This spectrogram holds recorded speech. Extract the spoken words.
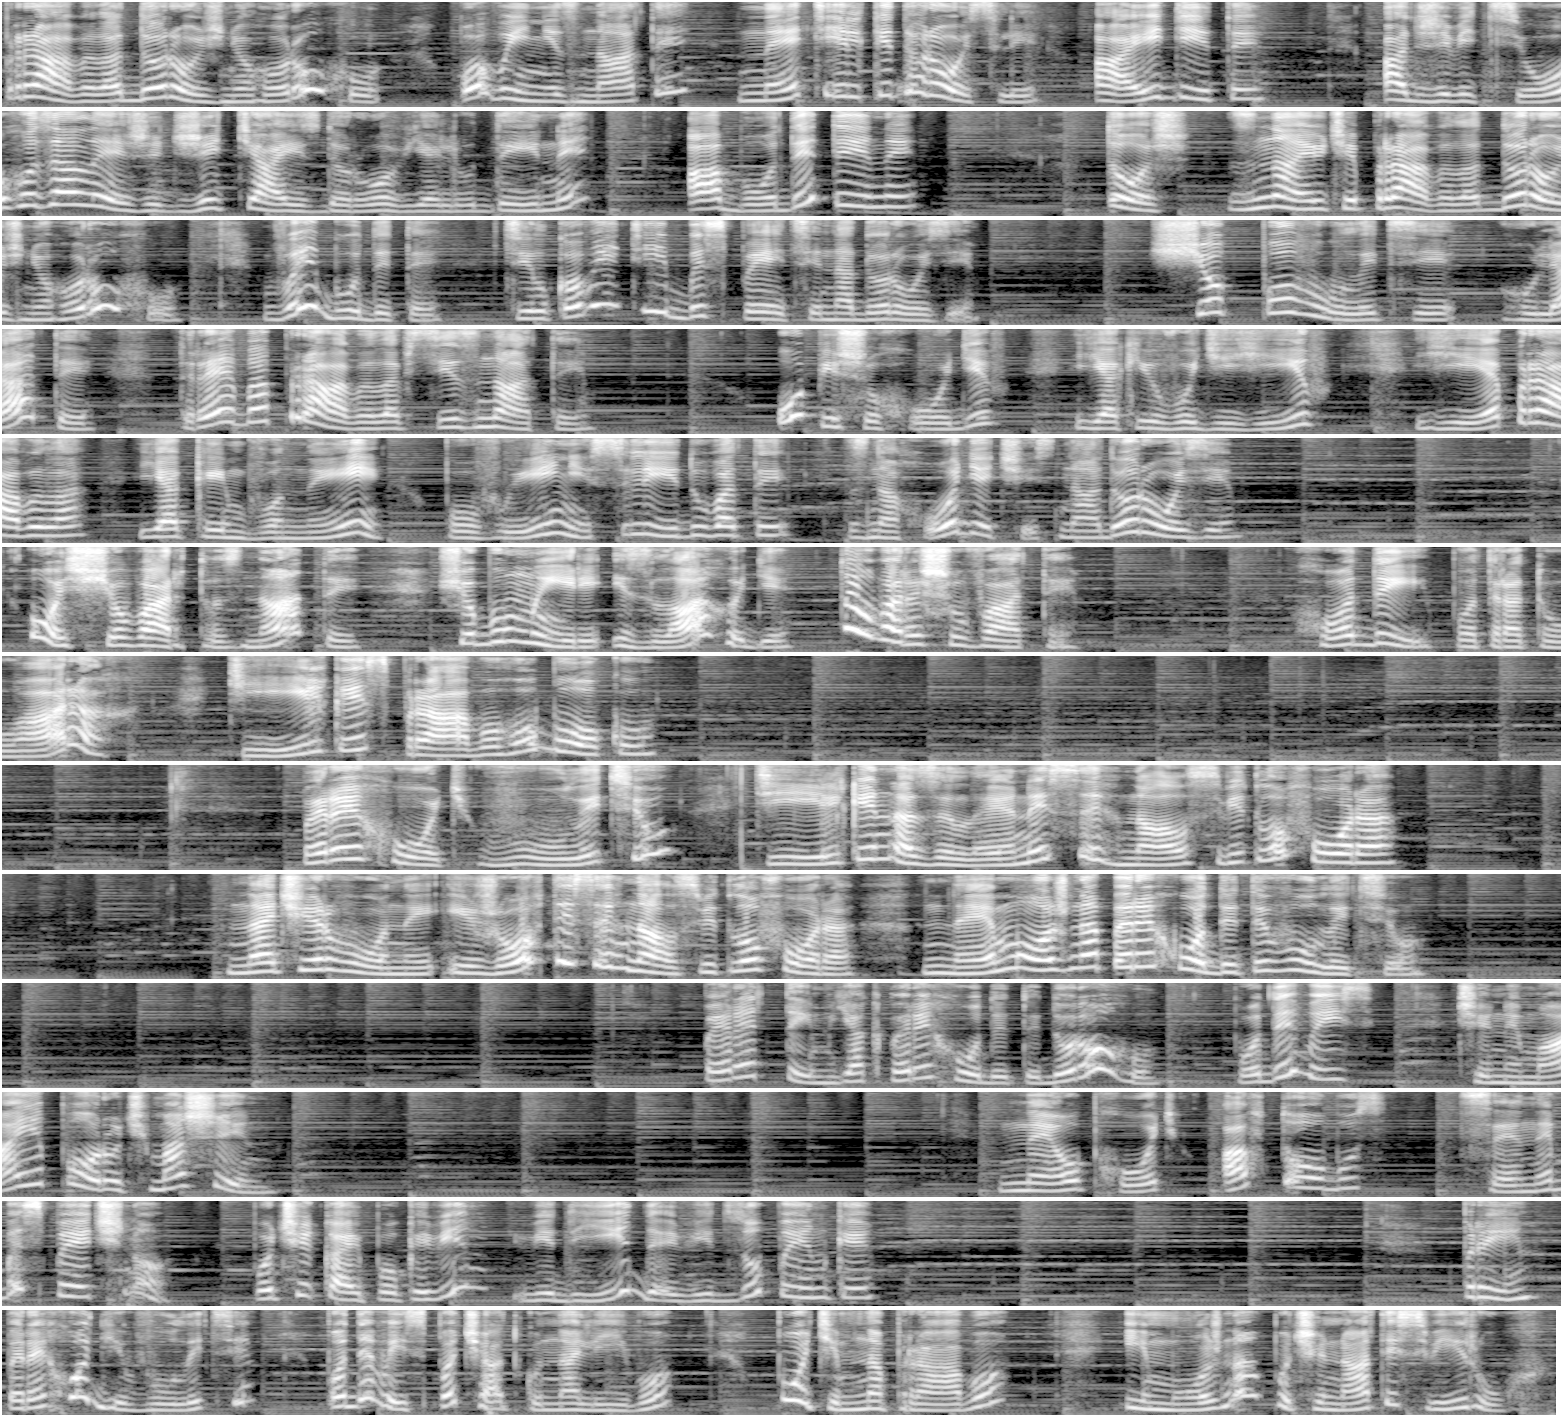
Правила дорожнього руху повинні знати не тільки дорослі, а й діти. Адже від цього залежить життя і здоров'я людини або дитини. Тож, знаючи правила дорожнього руху, ви будете в цілковитій безпеці на дорозі. Щоб по вулиці гуляти, треба правила всі знати. У пішоходів, як і у водіїв, є правила, яким вони повинні слідувати, знаходячись на дорозі. Ось що варто знати, щоб у мирі і злагоді товаришувати. Ходи по тротуарах тільки з правого боку. Переходь вулицю тільки на зелений сигнал світлофора. На червоний і жовтий сигнал світлофора не можна переходити вулицю. Перед тим, як переходити дорогу, подивись, чи немає поруч машин. Не обходь автобус. Це небезпечно. Почекай, поки він від'їде від зупинки. При переході вулиці подивись спочатку наліво, потім направо і можна починати свій рух.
